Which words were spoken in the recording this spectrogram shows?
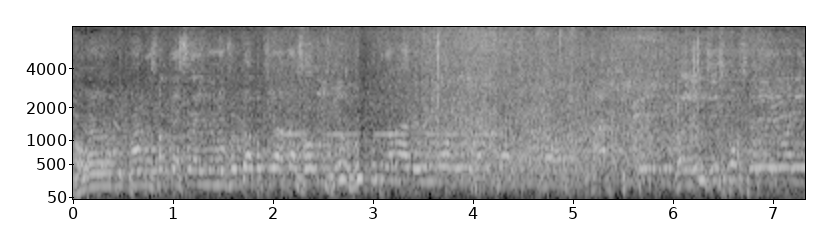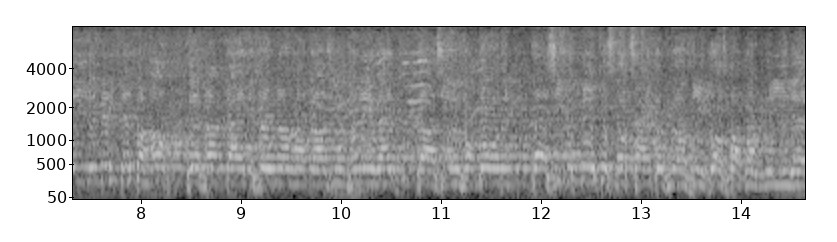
Oh, de bonus van Kessel en onze kappertje af. dat zal hij heel goed moeten gaan maken. Hoe nog weer gaan is pas gereden wanneer je de meter hebt behaald. We gaan kijken vooraan. Nou, daar zien we Van Eerwijk, daar zien we Van Doren, daar zien we meters. Dat zijn toch wel vier klasbakken die hier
